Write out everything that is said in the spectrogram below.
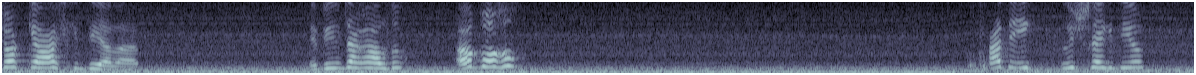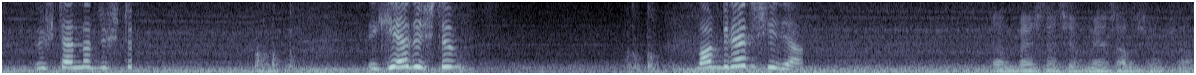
Çok yavaş gidiyorlar. E biz de kaldık. Abo. Hadi ilk üçle gidiyor. Üçten de düştüm. İkiye düştüm. Lan bire düşeceğim. Ben 5'te çıkmaya çalışıyorum şu an.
